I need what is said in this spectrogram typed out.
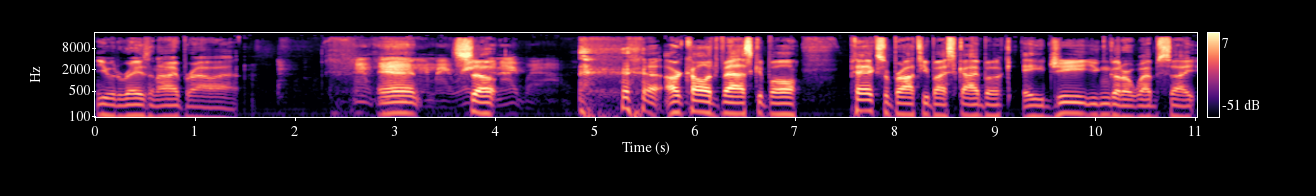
you would raise an eyebrow at. And so- our college basketball picks are brought to you by Skybook AG. You can go to our website,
